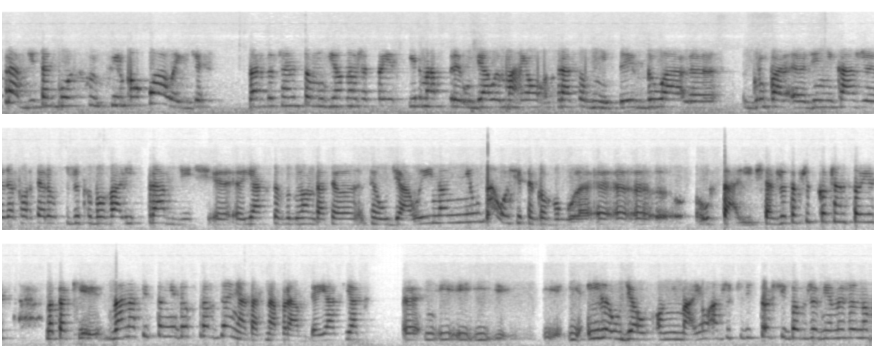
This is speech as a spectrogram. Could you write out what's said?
sprawdzić. Tak było z firmą Huawei, gdzie bardzo często mówiono, że to jest firma, w której udziały mają pracownicy. Była grupa e, dziennikarzy, reporterów, którzy próbowali sprawdzić, e, jak to wygląda te, te udziały i no nie udało się tego w ogóle e, ustalić. Także to wszystko często jest, no takie, dla nas jest to nie do sprawdzenia tak naprawdę, jak, jak i, i, i, ile udziałów oni mają, a w rzeczywistości dobrze wiemy, że no,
